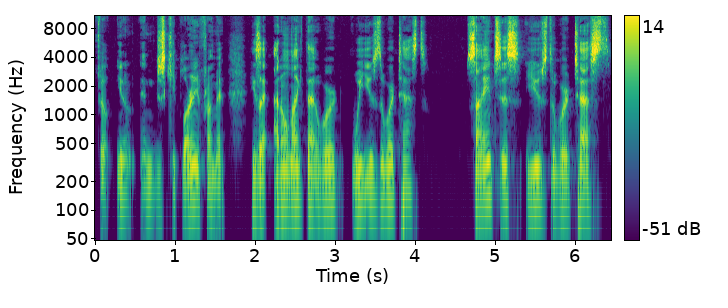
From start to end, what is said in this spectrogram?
fail, you know, and just keep learning from it. He's like, I don't like that word. We use the word test. Scientists use the word test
